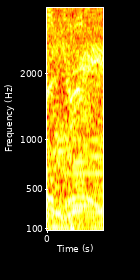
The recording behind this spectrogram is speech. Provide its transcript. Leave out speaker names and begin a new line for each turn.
Feel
